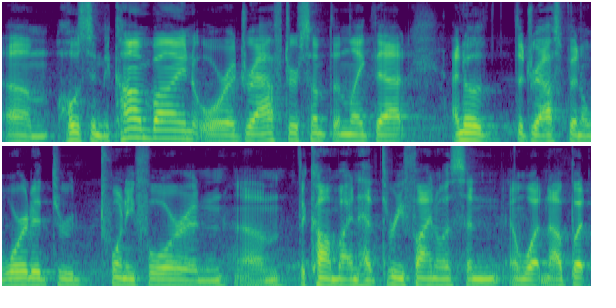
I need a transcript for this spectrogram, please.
um, hosting the combine or a draft or something like that. I know the draft's been awarded through 24, and um, the combine had three finalists and, and whatnot. But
